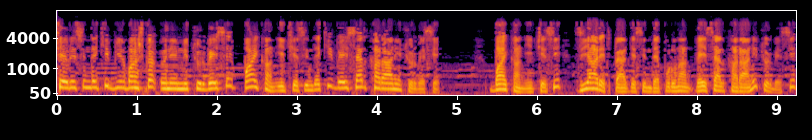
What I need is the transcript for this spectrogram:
Çevresindeki bir başka önemli türbe ise Baykan ilçesindeki Veysel Karani Türbesi. Baykan ilçesi Ziyaret beldesinde bulunan Veysel Karani Türbesi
